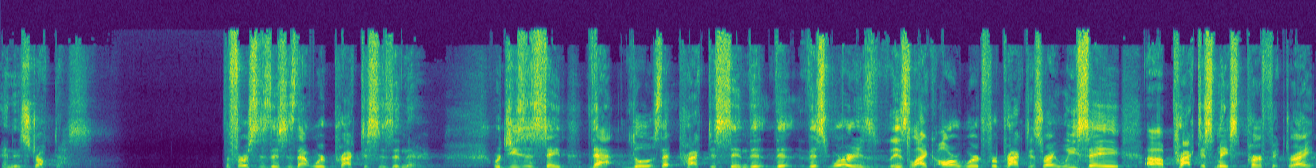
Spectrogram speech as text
and instruct us. The first is this is that word practice is in there where Jesus is saying that those that practice sin, this, this, this word is, is like our word for practice, right? We say uh, practice makes perfect, right?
